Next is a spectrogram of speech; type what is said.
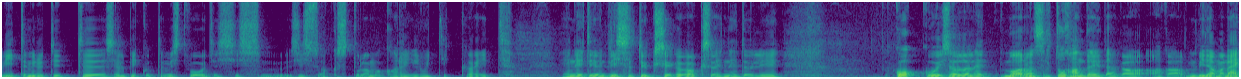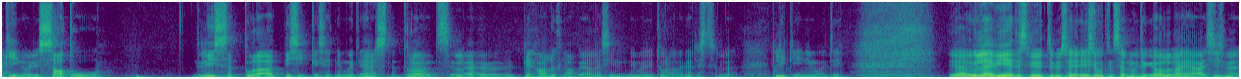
viite minutit äh, seal pikutamist voodis, siis, siis hakkas tulema karilutikaid. ja neid ei olnud lihtsalt üks ega kaks, vaid neid oli, kokku võis olla neid, ma arvan, seal tuhandeid, aga, aga mida ma nägin, oli sadu. lihtsalt tulevad pisikesed niimoodi järjest, need tulevad selle keha lõhna peale siin niimoodi tulevad järjest selle ligi niimoodi ja üle viieteist minuti me ei suutnud seal muidugi olla ja siis me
